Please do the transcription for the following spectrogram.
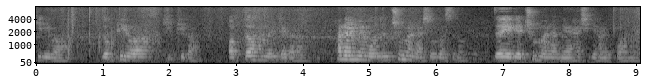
길이와 높이와 깊이가 어떠함을 깨달아 하나님의 모든 충만하신 것으로 너에게 충만하게 하시기를 구합니다.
